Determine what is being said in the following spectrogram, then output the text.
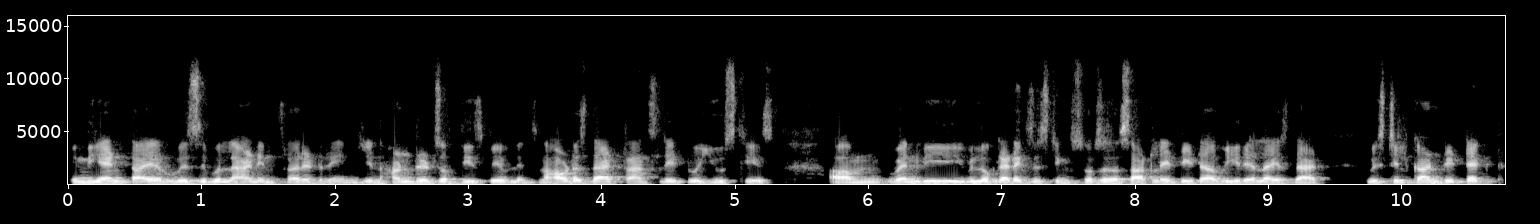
in the entire visible and infrared range in hundreds of these wavelengths. Now, how does that translate to a use case? Um, when we, we looked at existing sources of satellite data, we realized that we still can't detect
